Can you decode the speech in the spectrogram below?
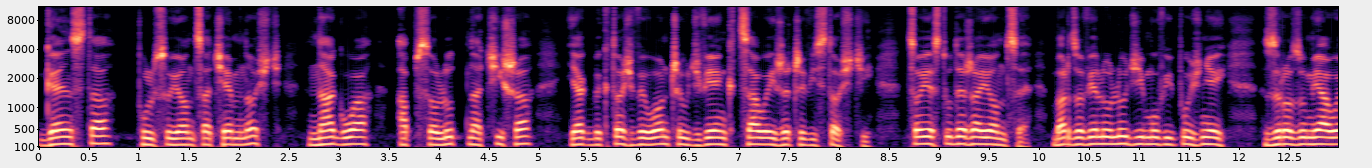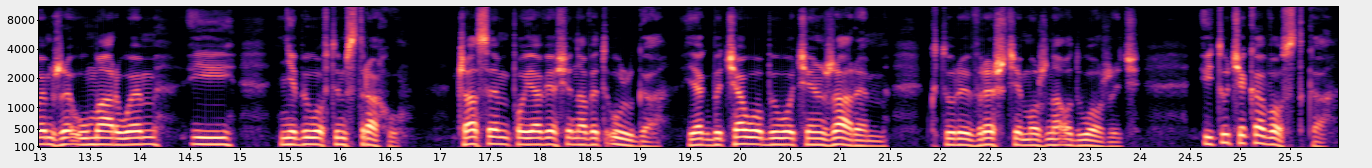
gęsta, pulsująca ciemność, nagła, absolutna cisza, jakby ktoś wyłączył dźwięk całej rzeczywistości. Co jest uderzające, bardzo wielu ludzi mówi później: Zrozumiałem, że umarłem i nie było w tym strachu. Czasem pojawia się nawet ulga, jakby ciało było ciężarem, który wreszcie można odłożyć. I tu ciekawostka.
